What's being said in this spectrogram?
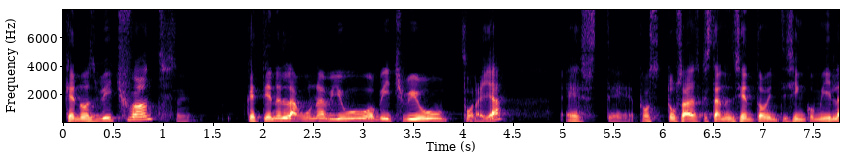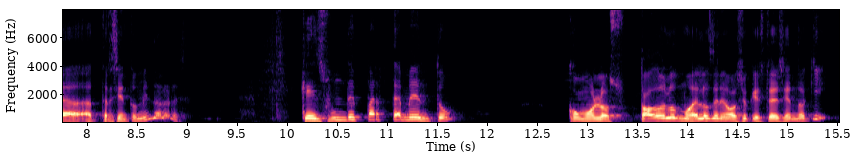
que no es beachfront, que tiene Laguna View o Beach View por allá. Este, pues tú sabes que están en 125 mil a, 300 mil dólares. Que es un departamento como los, todos los modelos de negocio que estoy haciendo aquí.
